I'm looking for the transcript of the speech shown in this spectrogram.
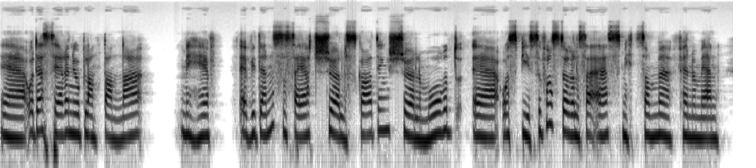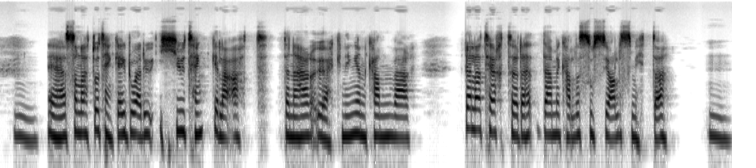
Eh, og det ser en jo blant annet Vi har evidens som sier at selvskading, selvmord eh, og spiseforstyrrelser er smittsomme fenomen. Mm. Sånn at da tenker jeg da er det jo ikke utenkelig at denne her økningen kan være relatert til det, det vi kaller sosial smitte. Mm.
